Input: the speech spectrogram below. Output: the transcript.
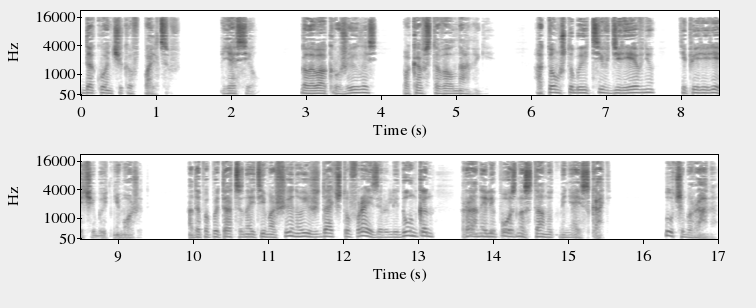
до кончиков пальцев. Я сел. Голова кружилась, пока вставал на ноги. О том, чтобы идти в деревню, теперь и речи быть не может. Надо попытаться найти машину и ждать, что Фрейзер или Дункан рано или поздно станут меня искать. Лучше бы рано.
